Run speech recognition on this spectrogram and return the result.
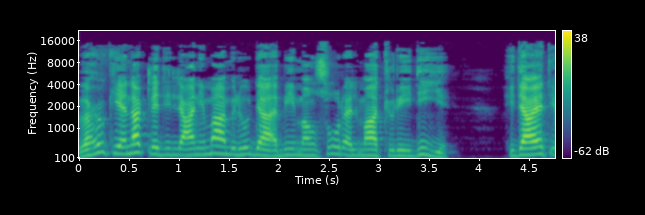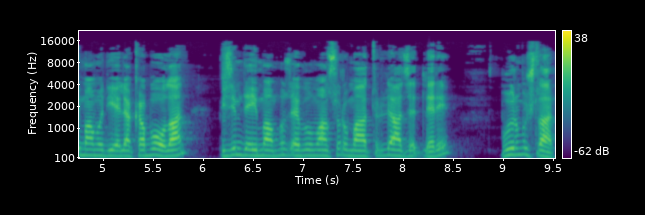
Ve hukiye nakledilli an İmamül Huda Ebi Mansur el-Maturidiyi. Hidayet imamı diye lakabı olan bizim de imamımız Ebu Mansur Maturidi Hazretleri buyurmuşlar.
